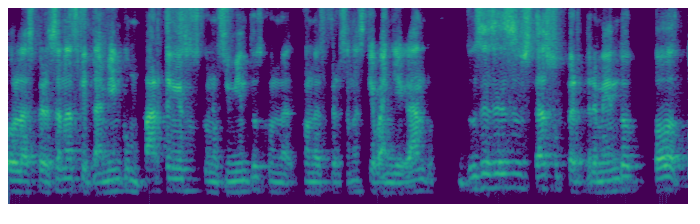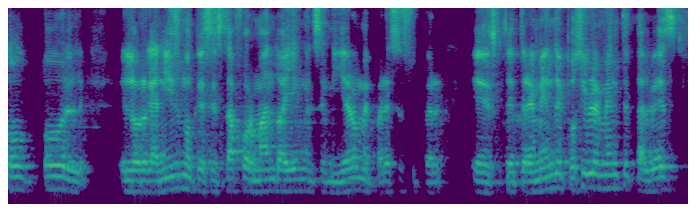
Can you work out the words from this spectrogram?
o las personas que también comparten esos conocimientos con, con las personas que van llegando. Entonces eso está súper tremendo, todo, todo, todo el, el, organismo que se está formando ahí en el semillero me parece súper este, tremendo y posiblemente tal vez,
